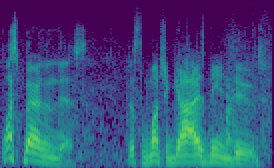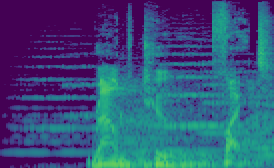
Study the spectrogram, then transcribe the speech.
What's better than this? Just a bunch of guys being dudes. Round two, fight.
